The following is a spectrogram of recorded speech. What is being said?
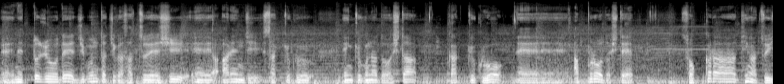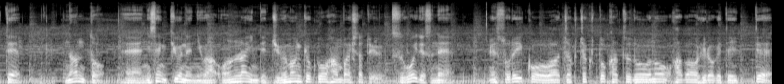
ネット上で自分たちが撮影し、アレンジ作曲編曲などをした楽曲を、えアップロードしてそこから火がついてなんと、え2009年にはオンラインで10万曲を販売したというすごいですね。それ以降は着々と活動の幅を広げていって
